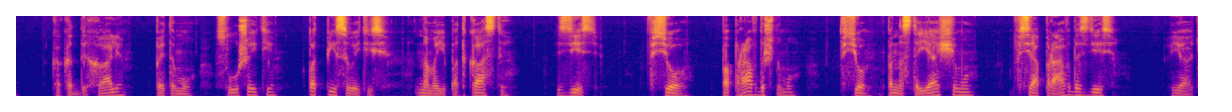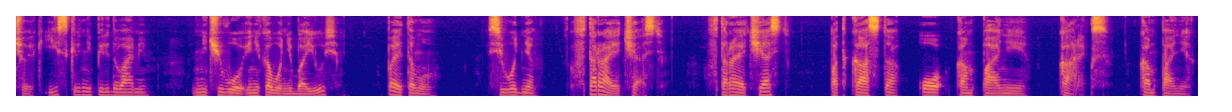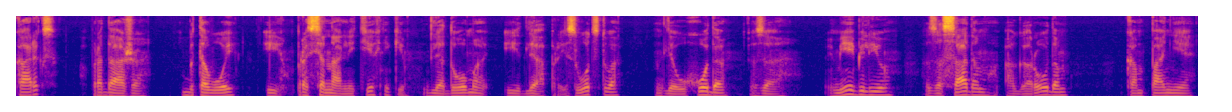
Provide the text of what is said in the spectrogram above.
как отдыхали. Поэтому слушайте, подписывайтесь на мои подкасты. Здесь все по-правдошному, все по-настоящему, вся правда здесь. Я человек искренний перед вами, ничего и никого не боюсь. Поэтому сегодня вторая часть, вторая часть подкаста о компании Carex. Компания Carex – продажа бытовой и профессиональной техники для дома и для производства, для ухода за мебелью, за садом, огородом. Компания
